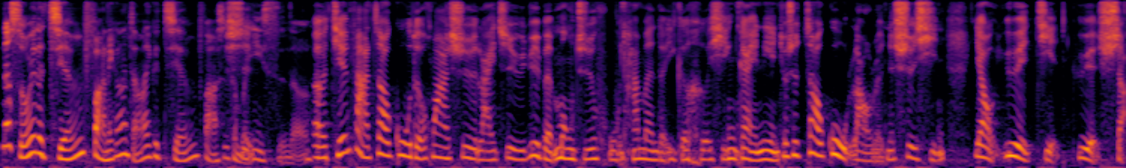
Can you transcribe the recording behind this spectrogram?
那所谓的减法，你刚刚讲到一个减法是什么意思呢？呃，减法照顾的话是来自于日本梦之湖他们的一个核心概念，就是照顾老人的事情要越减越少。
